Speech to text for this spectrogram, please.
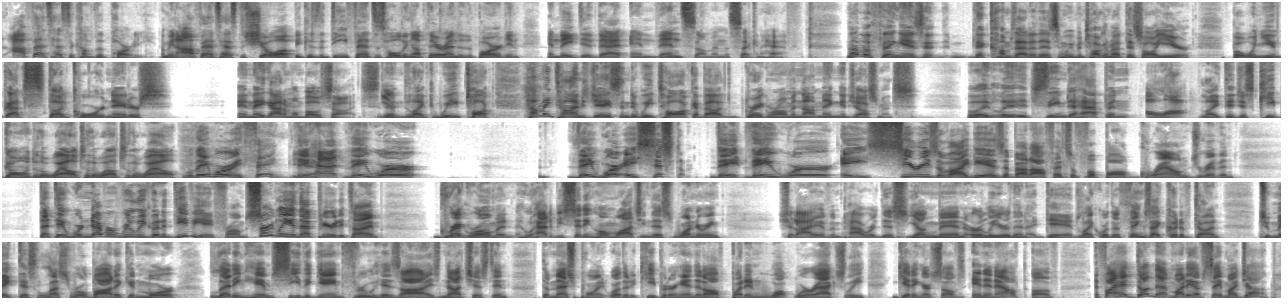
offense has to come to the party. I mean, offense has to show up because the defense is holding up their end of the bargain, and they did that and then some in the second half. Another thing is that, that comes out of this, and we've been talking about this all year. But when you've got stud coordinators, and they got them on both sides, and like we've talked, how many times, Jason, did we talk about Greg Roman not making adjustments? Well, it, it seemed to happen a lot. Like they just keep going to the well, to the well, to the well. Well, they were a thing. They Yeah. had they were they were a system. They they were a series of ideas about offensive football, ground driven, that they were never really going to deviate from. Certainly in that period of time, Greg Roman, who had to be sitting home watching this, wondering, should I have empowered this young man earlier than I did? Like, were there things I could have done to make this less robotic and more letting him see the game through his eyes, not just in the mesh point, whether to keep it or hand it off, but in what we're actually getting ourselves in and out of? If I had done that, might I have saved my job?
